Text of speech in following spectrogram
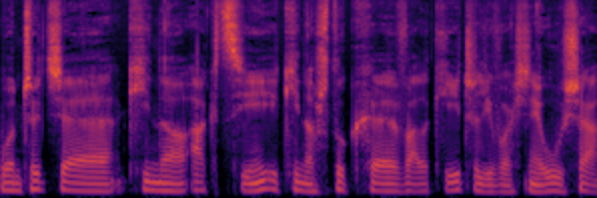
Łączycie kino akcji i kino sztuk walki, czyli właśnie Łusia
